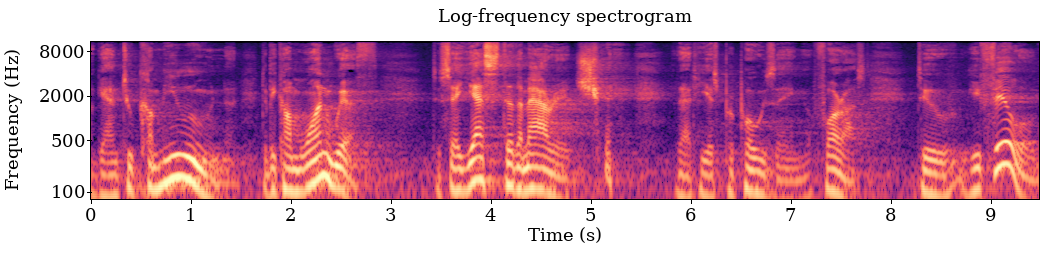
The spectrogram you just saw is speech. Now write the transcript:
again, to commune, to become one with, to say yes to the marriage that He is proposing for us, to be filled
